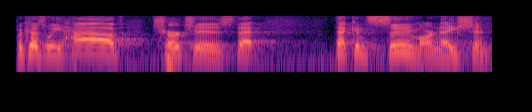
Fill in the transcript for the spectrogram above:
Because we have churches that, that consume our nation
